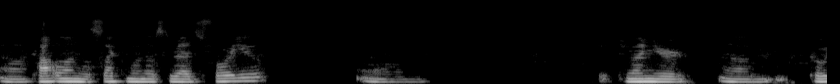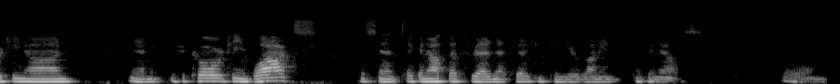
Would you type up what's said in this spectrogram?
uh, Kotlin will select one of those threads for you um, to run your um, coroutine on. And if your coroutine blocks, it's then taken off that thread and that thread can continue running something else. Um,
